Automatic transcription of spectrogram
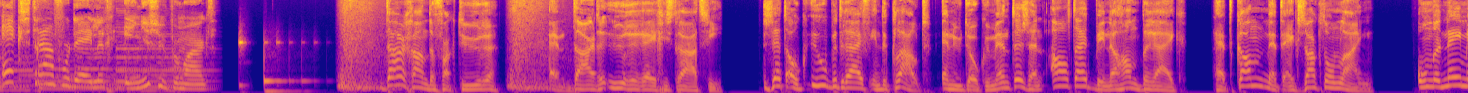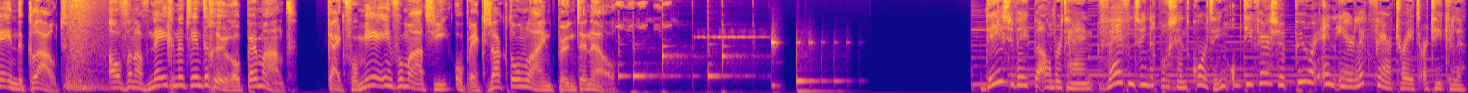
extra voordelig in je supermarkt. Daar gaan de facturen. En daar de urenregistratie. Zet ook uw bedrijf in de cloud en uw documenten zijn altijd binnen handbereik. Het kan met Exact Online. Ondernemen in de cloud. Al vanaf 29 euro per maand. Kijk voor meer informatie op exactonline.nl. Deze week bij Albert Heijn 25% korting op diverse puur en eerlijk Fairtrade artikelen.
